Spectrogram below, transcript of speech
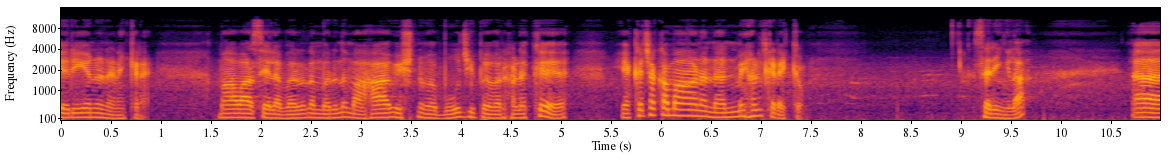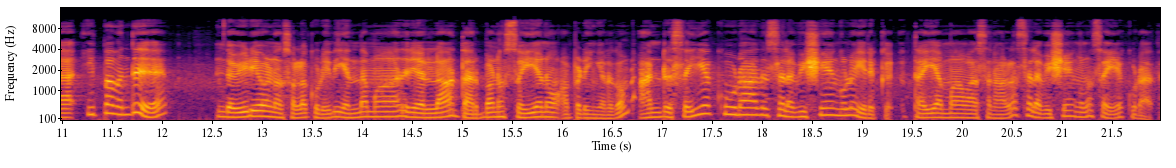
தெரியும்னு நினைக்கிறேன். அமாவாசையில் விரதம் இருந்து மகாவிஷ்ணுவை பூஜிப்பவர்களுக்கு எக்கச்சக்கமான நன்மைகள் கிடைக்கும். சரிங்களா? இப்போ வந்து இந்த வீடியோவில் நான் சொல்லக்கூடியது எந்த மாதிரியெல்லாம் தர்ப்பணம் செய்யணும் அப்படிங்கிறதும் அன்று செய்யக்கூடாத சில விஷயங்களும் இருக்குது தை அமாவாசைனால் சில விஷயங்களும் செய்யக்கூடாது.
